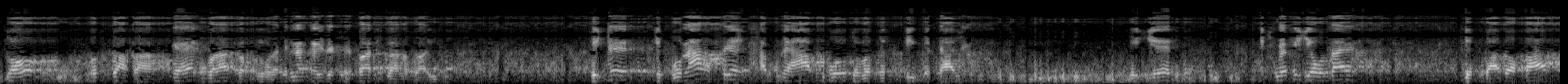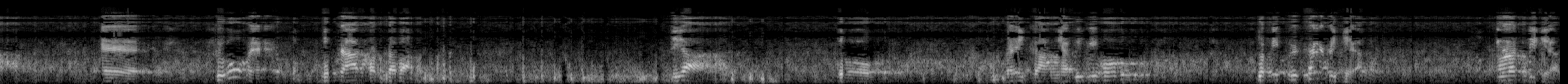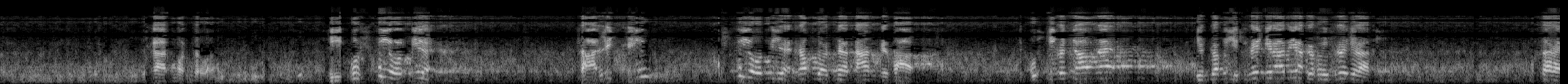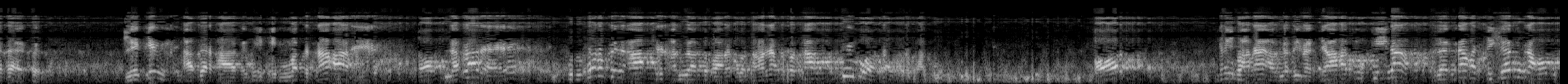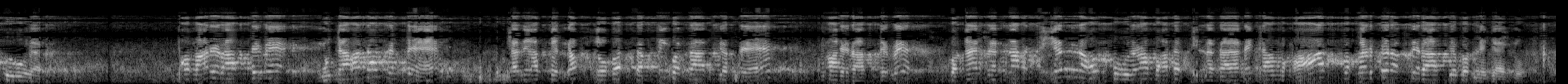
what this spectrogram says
तो उसका का कैद बड़ा कमज़ोर है। इन्हें कई बात गाना भाई ठीक है कि गुनाह से अपने आप को ज़बरदस्ती बचा ले। तो ये, इसमें भी ये होता है कि बाद शुरू में जो चार मरतबा किया तो कहीं कामयाबी भी हो गई कभी फिसल भी गया उलट भी गया ये कुश्ती होती है सालिक की कुश्ती होती है नफ्स और शैतान के साथ. कुश्ती में क्या होता है कि कभी इसने गिरा दिया कभी इसने गिरा दिया ऐसा रहता है फिर लेकिन अगर आदमी हिम्मत ना हारे और लगा रहे तो फिर आखिर अल्लाह तबारक बताना प्रकाशी को अदा और नहीं माना है अल्लाह ने क्या हाथों की ना लगना जिगर ना हो हमारे रास्ते में मुजाहदा करते हैं यानी आपके नफ्स सोबत सख्ती बर्दाश्त करते हैं हमारे रास्ते में बगैर लगना जिगर न हो सूरना बाधक की लगाया नहीं कि हम हाथ पकड़कर अपने रास्ते पर ले जाएँगे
